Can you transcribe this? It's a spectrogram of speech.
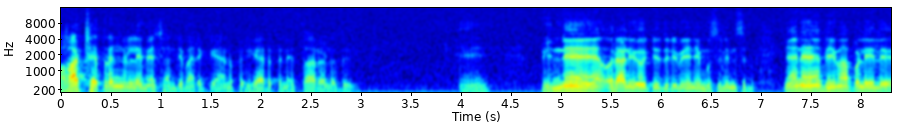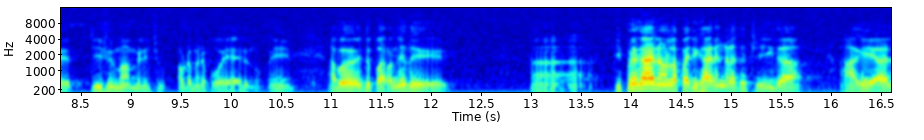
മഹാക്ഷേത്രങ്ങളിലെ മേശാന്തിമാരൊക്കെയാണ് പരിഹാരത്തിന് എത്താറുള്ളത്. പിന്നെ ഒരാൾ ചോദിച്ചു തിരുമേനി മുസ്ലിംസ് ഞാൻ ഭീമാപ്പള്ളിയിൽ ചീഫ് ഇമാം വിളിച്ചു. അവിടെ വരെ പോയായിരുന്നു. അപ്പോൾ ഇത് പറഞ്ഞത് ഇപ്രകാരമുള്ള പരിഹാരങ്ങളൊക്കെ ചെയ്യുക. ആകയാൽ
